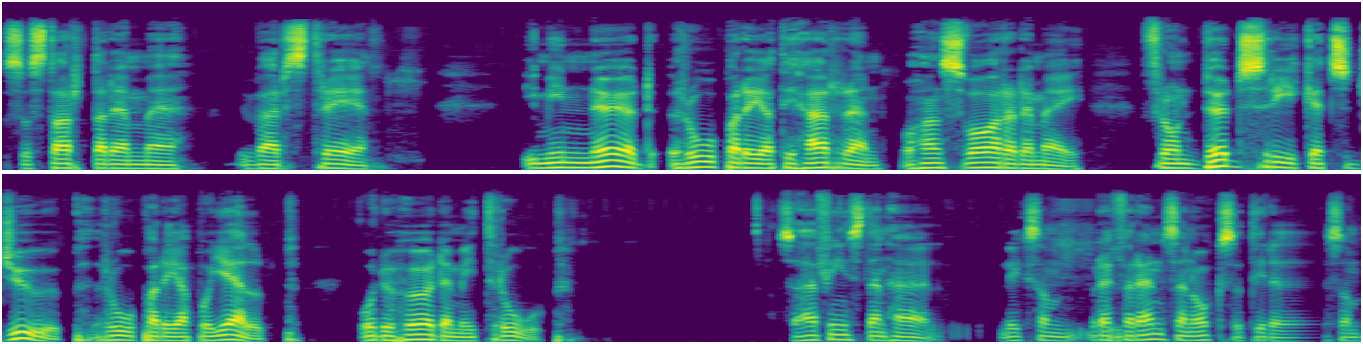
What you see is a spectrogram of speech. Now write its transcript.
så startar den med vers 3. I min nöd ropade jag till Herren och han svarade mig. Från dödsrikets djup ropade jag på hjälp och du hörde mitt rop. Så här finns den här liksom referensen också till det som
